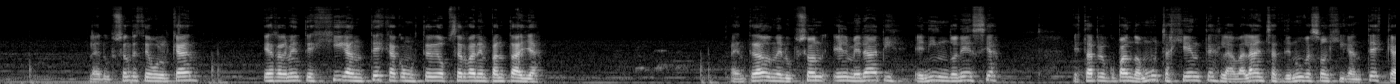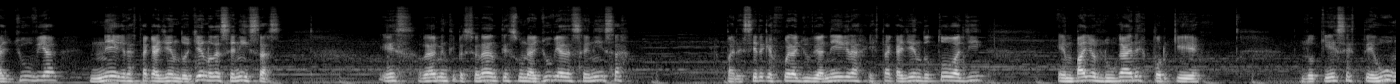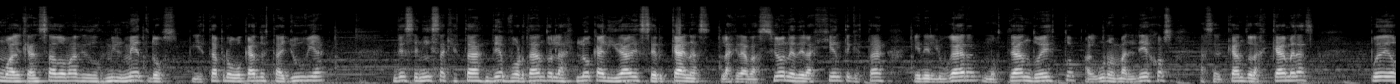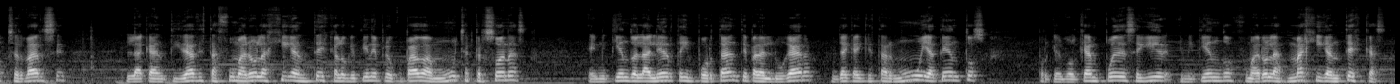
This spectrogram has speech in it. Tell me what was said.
La erupción de este volcán es realmente gigantesca como ustedes observan en pantalla. Ha entrado en erupción el Merapi en Indonesia está preocupando a mucha gente. Las avalanchas de nubes son gigantescas, lluvia negra está cayendo, lleno de cenizas. Es realmente impresionante, es una lluvia de cenizas. Pareciera que fuera lluvia negra, está cayendo todo allí en varios lugares porque lo que es este humo ha alcanzado más de 2000 metros y está provocando esta lluvia de ceniza que está desbordando las localidades cercanas, las grabaciones de la gente que está en el lugar mostrando esto, algunos más lejos, acercando las cámaras, puede observarse la cantidad de esta fumarola gigantesca, lo que tiene preocupado a muchas personas, emitiendo la alerta importante para el lugar, ya que hay que estar muy atentos, porque el volcán puede seguir emitiendo fumarolas más gigantescas.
